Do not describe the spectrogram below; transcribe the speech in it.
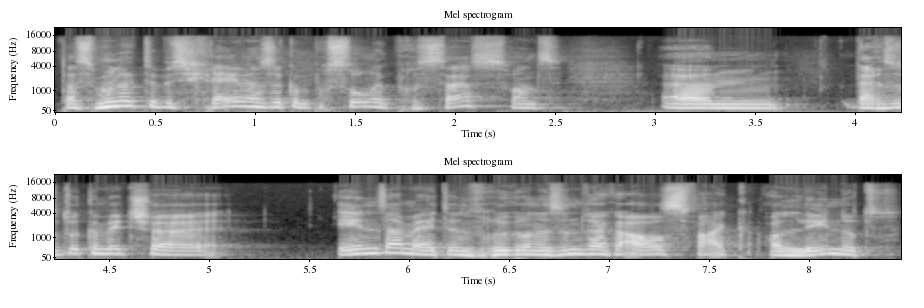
dat is moeilijk te beschrijven. Dat is ook een persoonlijk proces, want um, daar zit ook een beetje eenzaamheid in vroeger, in de zin dat je alles vaak alleen doet.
